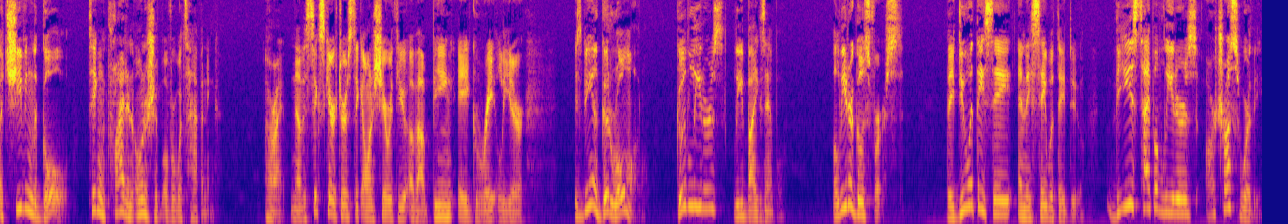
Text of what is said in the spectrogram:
achieving the goal, taking pride and ownership over what's happening. All right, now the sixth characteristic I want to share with you about being a great leader is being a good role model. Good leaders lead by example. A leader goes first. They do what they say and they say what they do. These type of leaders are trustworthy.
